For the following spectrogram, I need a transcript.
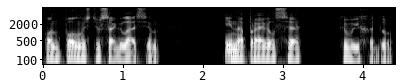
он полностью согласен и направился к выходу.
